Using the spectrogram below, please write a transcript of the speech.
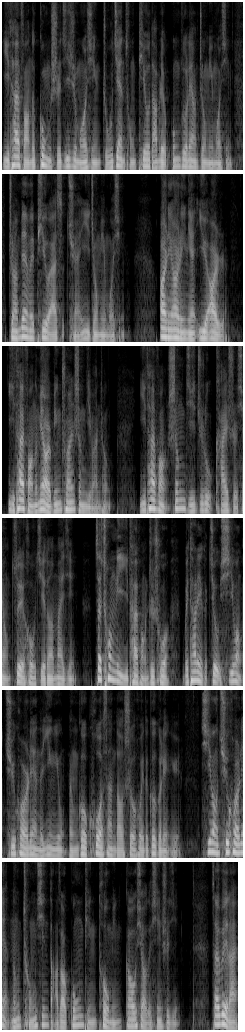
以太坊的共识机制模型逐渐从 POW 工作量证明模型转变为 POS 权益证明模型。二零二零年一月二日，以太坊的妙尔冰川升级完成，以太坊升级之路开始向最后阶段迈进。在创立以太坊之初，Vitalik 就希望区块链的应用能够扩散到社会的各个领域，希望区块链能重新打造公平、透明、高效的新世纪。在未来，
